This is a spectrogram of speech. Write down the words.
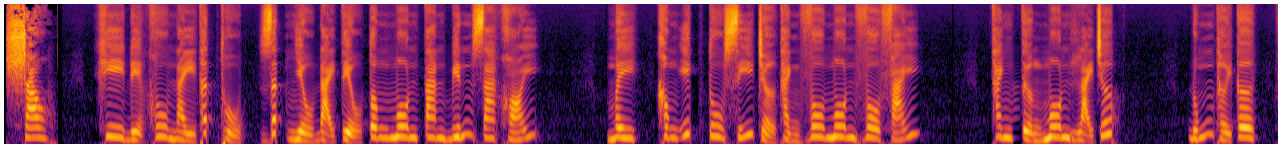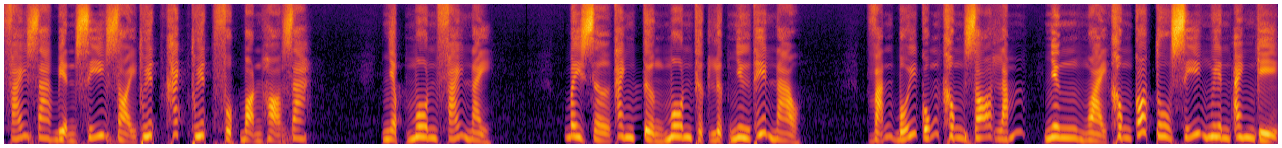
Sao? Khi địa khu này thất thủ, rất nhiều đại tiểu tông môn tan biến ra khói. Mây, không ít tu sĩ trở thành vô môn vô phái. Thanh tường môn lại chớp. Đúng thời cơ, phái ra biện sĩ giỏi thuyết khách thuyết phục bọn họ ra. Nhập môn phái này. Bây giờ thanh tường môn thực lực như thế nào? Vãn bối cũng không rõ lắm, nhưng ngoài không có tu sĩ Nguyên Anh Kỳ.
